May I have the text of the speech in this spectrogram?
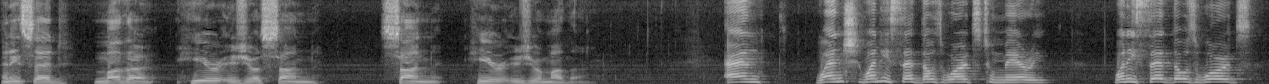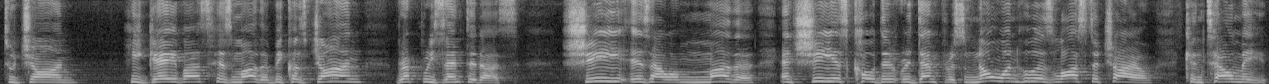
and he said, Mother, here is your son. Son, here is your mother. And when, she, when he said those words to Mary, when he said those words to John, he gave us his mother because John represented us. She is our mother and she is co-redemptress. No one who has lost a child can tell me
